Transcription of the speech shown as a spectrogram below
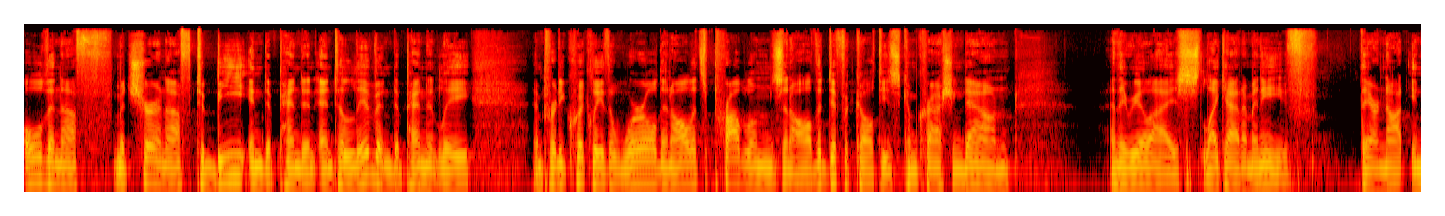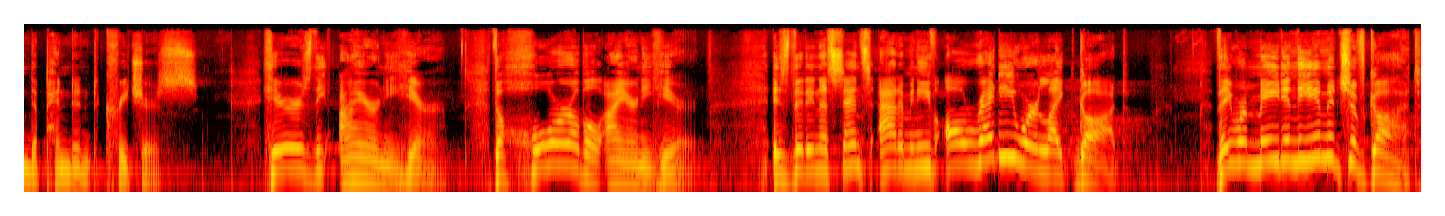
old enough, mature enough to be independent and to live independently. And pretty quickly, the world and all its problems and all the difficulties come crashing down. And they realize, like Adam and Eve, they are not independent creatures. Here's the irony here the horrible irony here is that, in a sense, Adam and Eve already were like God. They were made in the image of God.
